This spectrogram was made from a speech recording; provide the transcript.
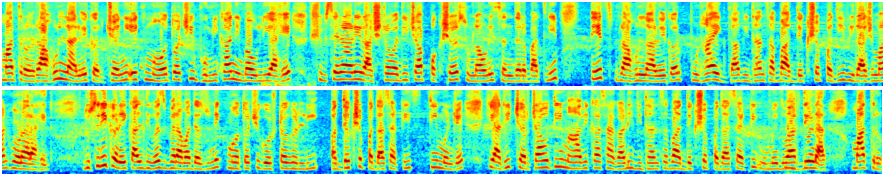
मात्र राहुल नार्वेकर ज्यांनी एक महत्त्वाची भूमिका निभावली आहे. शिवसेना आणि राष्ट्रवादीच्या पक्ष सुनावणी संदर्भातली तेच राहुल नार्वेकर पुन्हा एकदा विधानसभा अध्यक्षपदी विराजमान होणार आहेत. दुसरीकडे काल दिवसभरामध्ये अजून एक महत्त्वाची गोष्ट घडली. अध्यक्षपदासाठी ती म्हणजे की आधी चर्चा होती महाविकास आघाडी विधानसभा अध्यक्षपदासाठी उमेदवार देणार. मात्र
